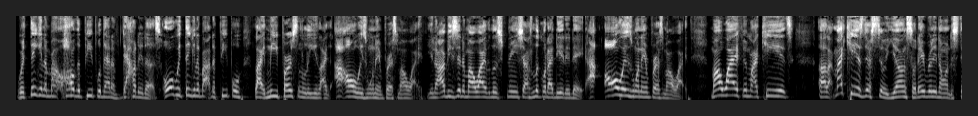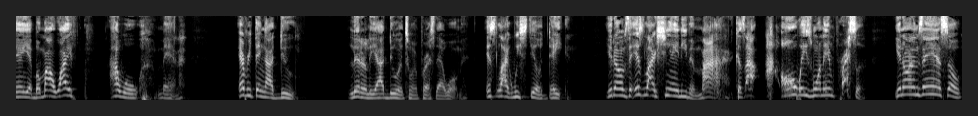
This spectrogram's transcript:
We're thinking about all the people that have doubted us, or we're thinking about the people like me personally. Like I always want to impress my wife. You know, I be sending my wife little screenshots. Look what I did today. I always want to impress my wife. My wife and my kids, uh, like my kids, they're still young, so they really don't understand yet. But my wife, I will, man, everything I do, literally, I do it to impress that woman. It's like we still dating. You know what I'm saying? It's like she ain't even mine because I, I always want to impress her. You know what I'm saying? So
